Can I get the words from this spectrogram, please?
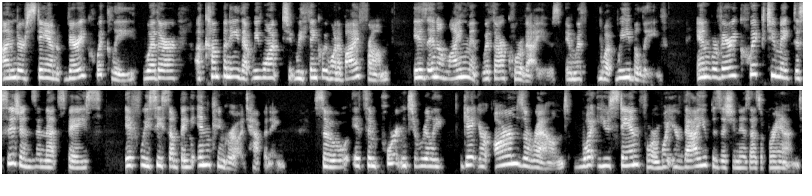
understand very quickly whether a company that we want to, we think we want to buy from is in alignment with our core values and with what we believe. And we're very quick to make decisions in that space if we see something incongruent happening. So it's important to really get your arms around what you stand for and what your value position is as a brand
